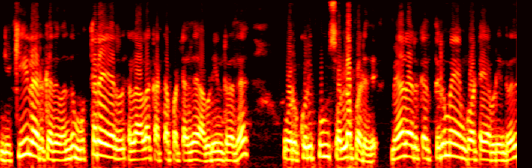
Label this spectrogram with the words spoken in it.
இங்க கீழே இருக்கிறது வந்து முத்திரையர்களால கட்டப்பட்டது அப்படின்றது ஒரு குறிப்பும் சொல்லப்படுது. மேல இருக்க திருமயம் கோட்டை அப்படின்றது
